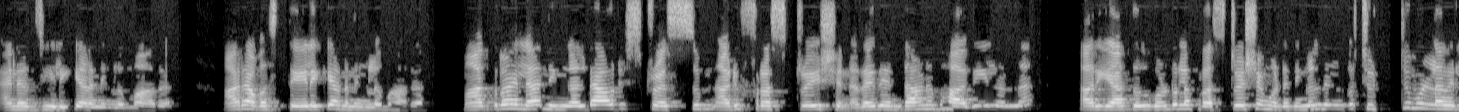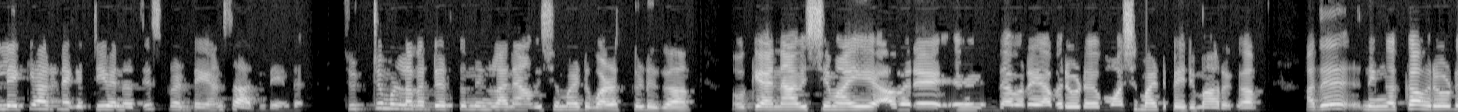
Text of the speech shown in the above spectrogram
എനർജിയിലേക്കാണ് നിങ്ങൾ മാറുക. ആ ഒരു അവസ്ഥയിലേക്കാണ് നിങ്ങൾ മാറുക. മാത്രമല്ല നിങ്ങളുടെ ആ ഒരു സ്ട്രെസ്സും ആ ഒരു ഫ്രസ്ട്രേഷൻ അതായത് എന്താണ് ഭാവിയിൽ നിന്ന് അറിയാത്തത് കൊണ്ടുള്ള ഫ്രസ്ട്രേഷൻ കൊണ്ട് നിങ്ങൾ നിങ്ങൾക്ക് ചുറ്റുമുള്ളവരിലേക്ക് ആ ഒരു നെഗറ്റീവ് എനർജി സ്പ്രെഡ് ചെയ്യാൻ സാധ്യതയുണ്ട്. ചുറ്റുമുള്ളവരുടെ അടുത്തും നിങ്ങൾ അനാവശ്യമായിട്ട് വഴക്കിടുക ഓക്കെ അനാവശ്യമായി അവരെ എന്താ പറയാ അവരോട് മോശമായിട്ട് പെരുമാറുക. അത് നിങ്ങൾക്ക് അവരോട്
